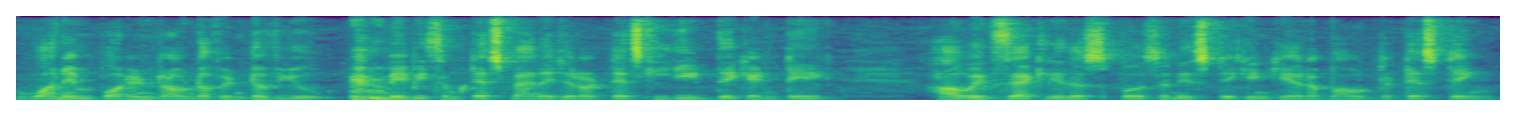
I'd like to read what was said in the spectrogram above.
one important round of interview, maybe some test manager or test lead they can take, how exactly this person is taking care about the testing,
